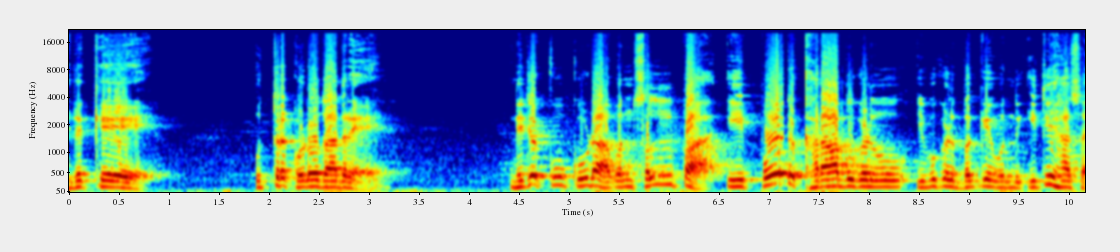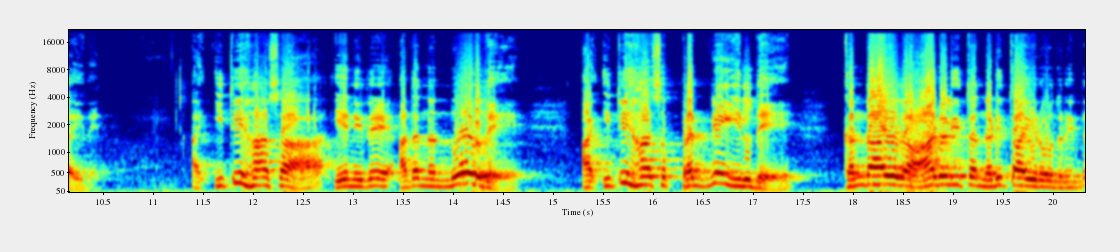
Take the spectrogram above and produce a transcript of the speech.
ಇದಕ್ಕೆ ಉತ್ತರ ಕೊಡೋದಾದರೆ ನಿಜಕ್ಕೂ ಕೂಡ ಒಂದು ಸ್ವಲ್ಪ ಈ ಪೋರ್ಟ್ ಖರಾಬುಗಳು ಇವುಗಳ ಬಗ್ಗೆ ಒಂದು ಇತಿಹಾಸ ಇದೆ. ಆ ಇತಿಹಾಸ ಏನಿದೆ ಅದನ್ನು ನೋಡದೆ, ಆ ಇತಿಹಾಸ ಪ್ರಜ್ಞೆ ಇಲ್ಲದೆ ಕಂದಾಯದ ಆಡಳಿತ ನಡೀತಾ ಇರೋದರಿಂದ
